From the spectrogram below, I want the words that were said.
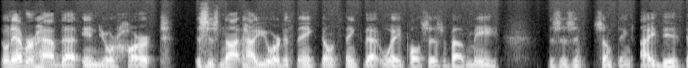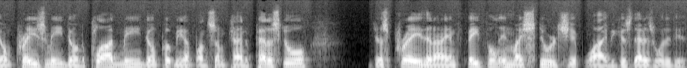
Don't ever have that in your heart. This is not how you are to think. Don't think that way, Paul says, about me. This isn't something I did. Don't praise me. Don't applaud me. Don't put me up on some kind of pedestal. Just pray that I am faithful in my stewardship. Why? Because that is what it is.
